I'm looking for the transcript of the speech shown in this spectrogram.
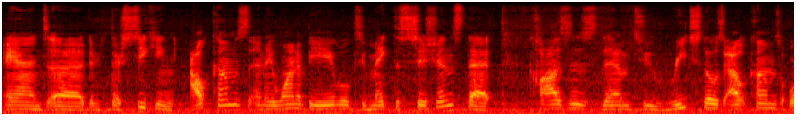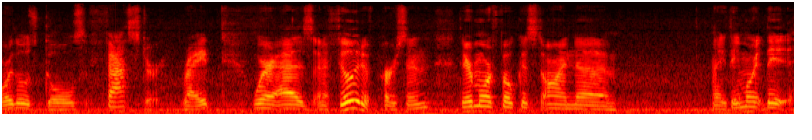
and uh, they're, they're seeking outcomes and they want to be able to make decisions that causes them to reach those outcomes or those goals faster right? Whereas an affiliative person they're more focused on uh, like they more they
